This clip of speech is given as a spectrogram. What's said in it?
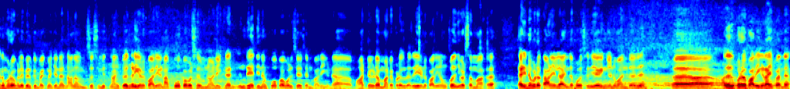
வணக்கம் உறவுகளே வெல்கம் பேக் சேனல் நான் மிஸ்டர் சுமித். நான் இப்போ எங்கே பார்த்தீங்கன்னா கோப்பா வருஷம் நினைக்கிறேன். இன்றைய தினம் கோப்பா போலீஸ் ஸ்டேஷன் பார்த்தீங்கன்னா மாற்ற இடம் மாற்றப்படுகிறது. ஏன்னு பார்த்தீங்கன்னா முப்பத்தஞ்சு வருஷமாக தனிநபர் காணியில் இந்த போலீஸ் இயங்கின்னு வந்தது. அதுக்கு பிறகு பார்த்தீங்கன்னா இப்போ அந்த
